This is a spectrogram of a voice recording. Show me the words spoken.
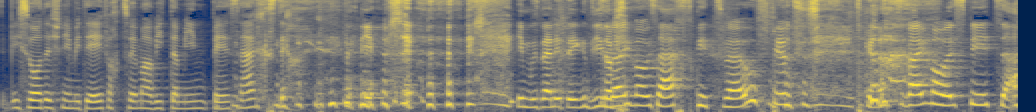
wieso, das nehme ich dir einfach zweimal Vitamin B6. ich muss auch nicht irgendwie... 2 mal 6 gibt 12. genau. 2 mal ein B6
